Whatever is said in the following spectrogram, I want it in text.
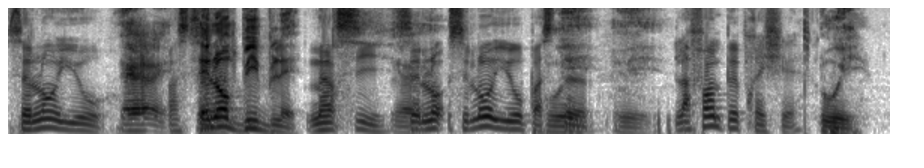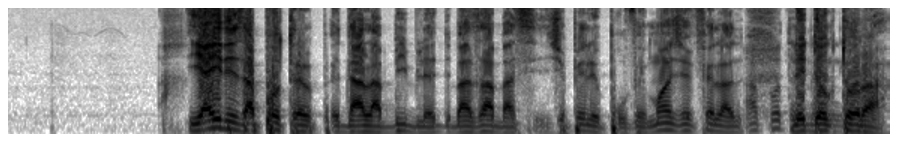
selon yo Eh, pasteur. selon bible merci Ouais. selon, selon yo pasteur Oui, oui. la femme peut prêcher Oui. Il y a eu des apôtres dans la Bible de Bazabasi. Je peux le prouver. Moi, j'ai fait la, le doctorat.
